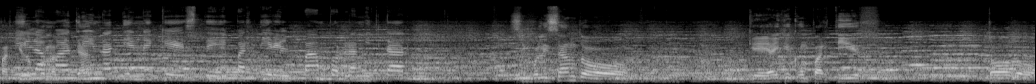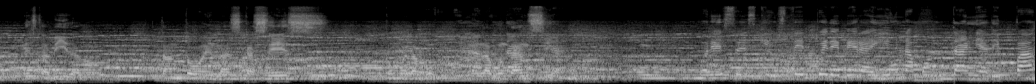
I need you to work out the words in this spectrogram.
partido y la por la madrina mitad, tiene que este, partir el pan por la mitad. simbolizando que hay que compartir todo en esta vida, ¿no? tanto en la escasez como en la, abu- en la abundancia. Por eso es que usted puede ver ahí una montaña de pan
